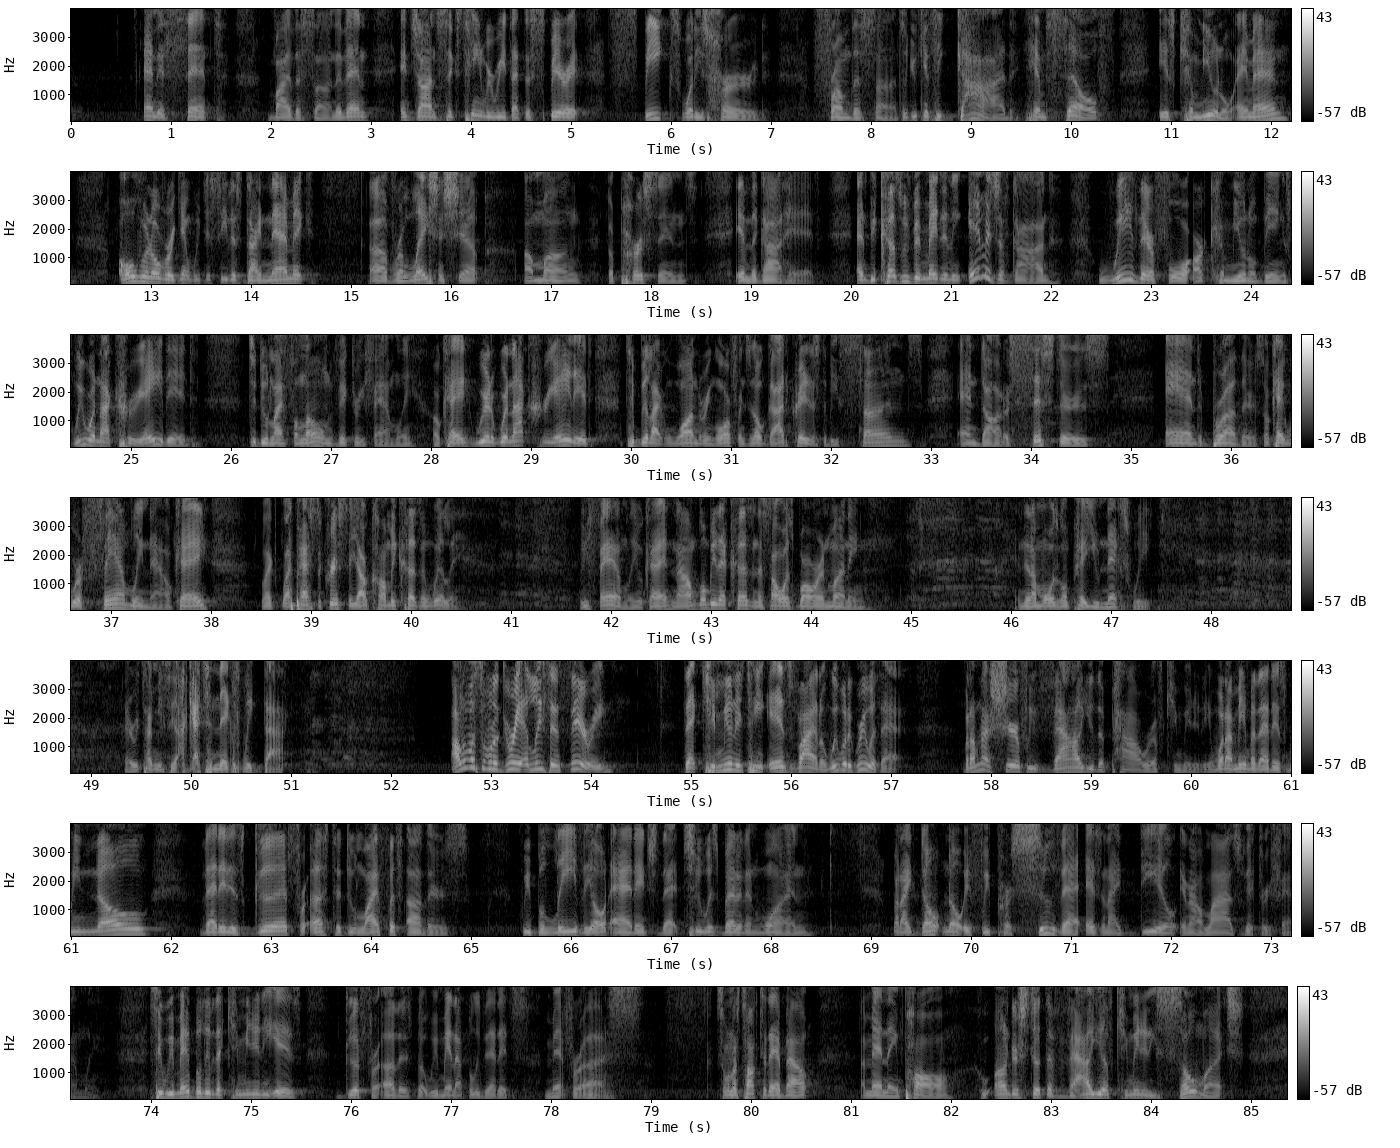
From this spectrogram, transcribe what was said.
and is sent by the Son. And then in John 16, we read that the Spirit speaks what he's heard from the Son. So you can see God himself is communal. Amen? Over and over again, we just see this dynamic of relationship among the persons in the Godhead. And because we've been made in the image of God, we therefore are communal beings. We were not created to do life alone, Victory Family, okay? We're, we're not created to be like wandering orphans. No, God created us to be sons and daughters, sisters and brothers, okay? We're family now, okay? Like, like Pastor Chris said, y'all call me Cousin Willie. We family, okay? Now I'm gonna be that cousin that's always borrowing money, and then I'm always gonna pay you next week. Every time you say, I got you next week, Doc. All of us would agree, at least in theory, that community is vital. We would agree with that. But I'm not sure if we value the power of community. And what I mean by that is we know that it is good for us to do life with others. We believe the old adage that two is better than one. But I don't know if we pursue that as an ideal in our lives, Victory Family. See, we may believe that community is good for others, but we may not believe that it's meant for us. So I want to talk today about a man named Paul who understood the value of community so much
